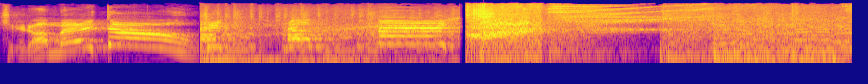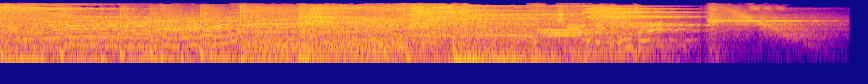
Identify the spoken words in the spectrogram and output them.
지라메이크 지라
